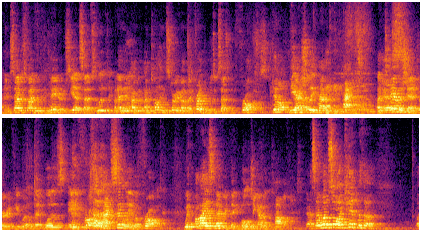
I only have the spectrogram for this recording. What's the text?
I'm satisfied with the containers, yes, absolutely. But I, I, I'm telling the story about my friend who was obsessed with frogs. Get on He actually had a hat, a Yes. tam o'shanter, if you will, that was a frog, a facsimile of a frog, with eyes and everything bulging out of the top of it. Yes, I once saw a kid with a, a,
